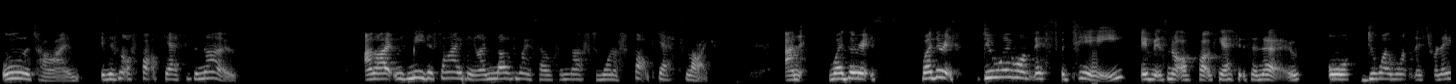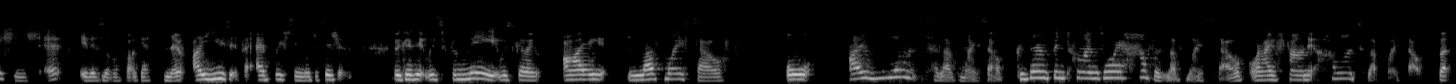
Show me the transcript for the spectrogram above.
all the time. If it's not a fuck yes, it's a no. And I, it was me deciding I love myself enough to want a fuck yes life. And whether it's whether it's do I want this for tea? If it's not a fuck yes, it's a no. Or do I want this relationship? If it's not a fuck yes, it's a no. I use it for every single decision because it was for me, it was going, I love myself or I want to love myself because there have been times where I haven't loved myself or I found it hard to love myself. But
